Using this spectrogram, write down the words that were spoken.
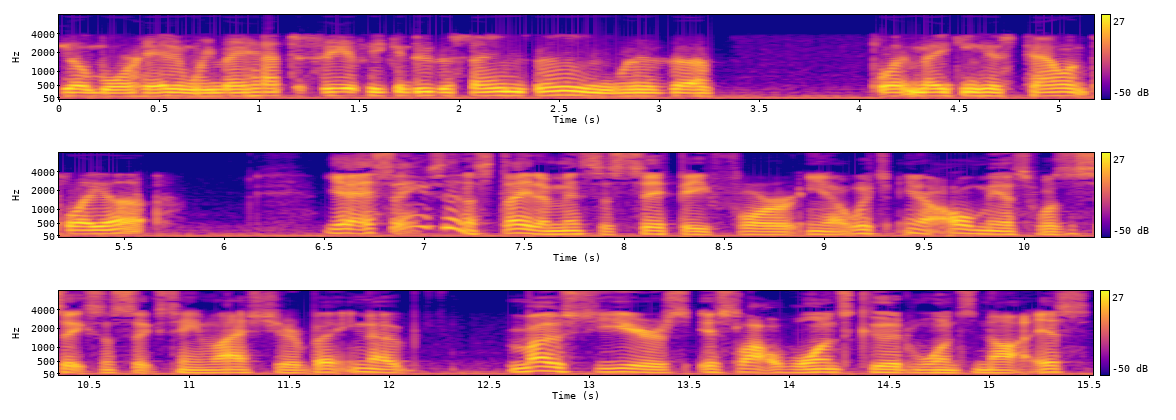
Joe Moorhead, and we may have to see if he can do the same thing with uh, play, making his talent play up. Yeah, it seems in the state of Mississippi for you know, which you know, Ole Miss was a six and six team last year, but you know, most years it's like one's good, one's not. It's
